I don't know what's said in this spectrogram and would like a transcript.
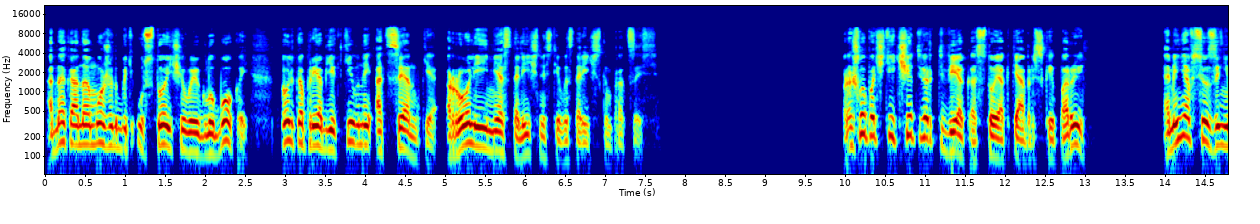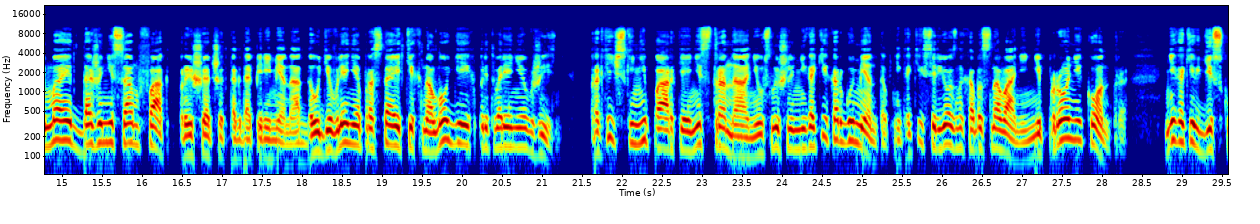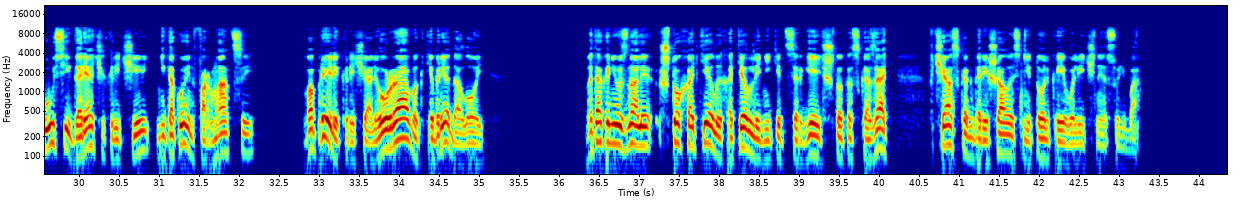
Однако она может быть устойчивой и глубокой только при объективной оценке роли и места личности в историческом процессе. Прошло почти четверть века с той октябрьской поры, а меня все занимает даже не сам факт происшедших тогда перемен, а до удивления простая технология их притворения в жизнь. Практически ни партия, ни страна не услышали никаких аргументов, никаких серьезных обоснований, ни про, ни контра, никаких дискуссий, горячих речей, никакой информации. В апреле кричали «Ура!», в октябре «Долой!». Мы так и не узнали, что хотел и хотел ли Никита Сергеевич что-то сказать в час, когда решалась не только его личная судьба.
